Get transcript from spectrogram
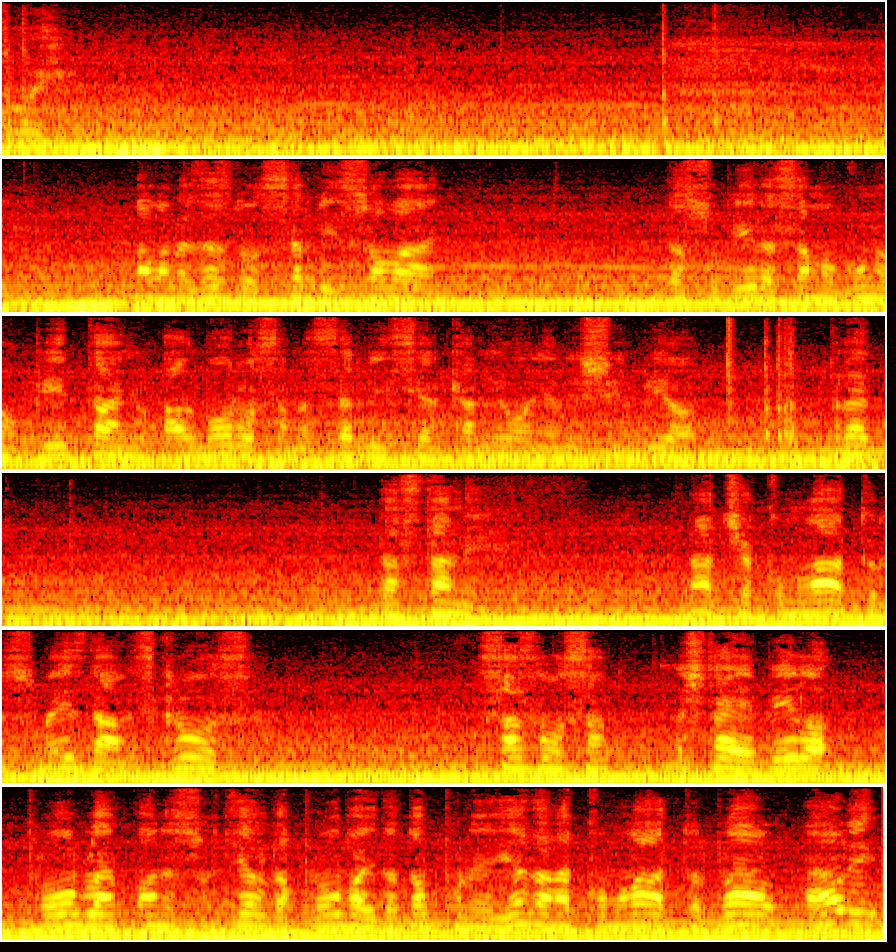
tu je? Malo me zezdo servis ovaj da su bile samo gume u pitanju, ali morao sam na servis jer kamion je više bio pred da stane. Znači, akumulatori su me izdali skroz. Saznao sam šta je bilo problem. Oni su htjeli da probaju da dopune jedan akumulator, ali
